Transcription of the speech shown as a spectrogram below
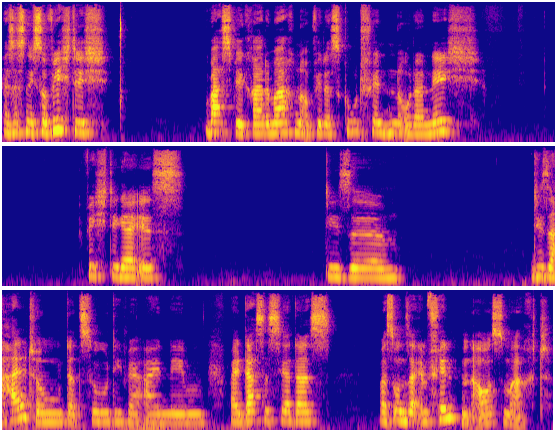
Es ist nicht so wichtig, was wir gerade machen, ob wir das gut finden oder nicht. Wichtiger ist diese, diese Haltung dazu, die wir einnehmen, weil das ist ja das, was unser Empfinden ausmacht.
